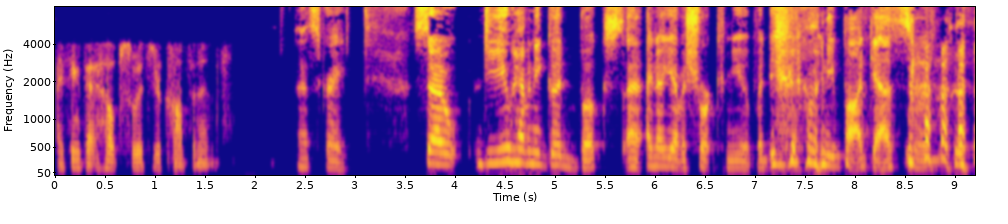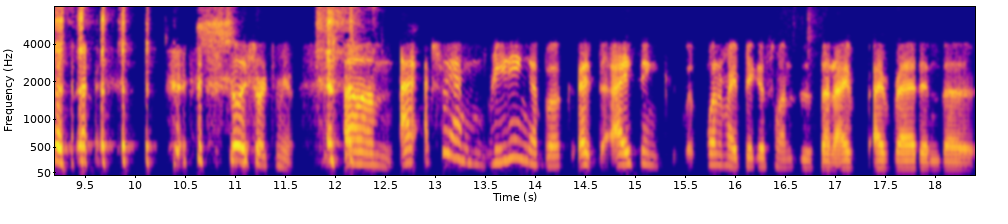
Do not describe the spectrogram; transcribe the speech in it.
I think that helps with your confidence. That's great. So, do you have any good books? I know you have a short commute, but do you have any podcasts? really short commute. Um, I actually I'm reading a book. I, I, think one of my biggest ones is that I've I've read, and the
